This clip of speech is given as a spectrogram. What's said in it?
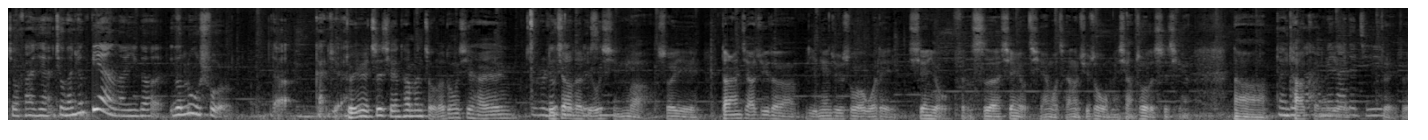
就发现就完全变了一个一个路数的感觉。对，因为之前他们走的东西还就是比较的流行流行吧，所以当然家居的理念就是说我得先有粉丝，先有钱，我才能去做我们想做的事情。那但是他可能也來得及對對，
